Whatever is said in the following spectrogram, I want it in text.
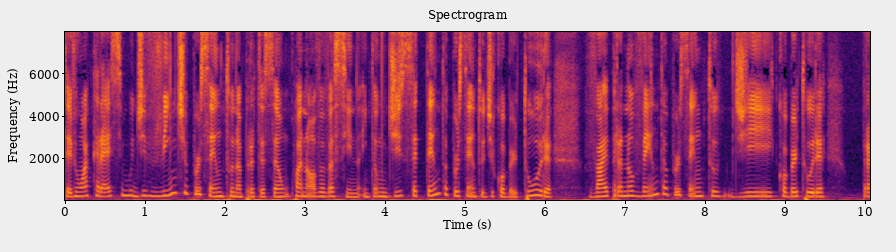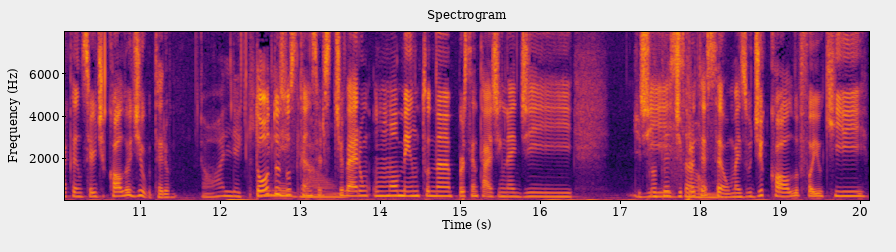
teve um acréscimo de 20% na proteção com a nova vacina. Então, de 70% de cobertura, vai para 90% de cobertura para câncer de colo ou de útero. Olha que Todos legal. os cânceres tiveram um aumento na porcentagem né, de de, de, proteção. de, proteção. Mas o de colo foi o que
